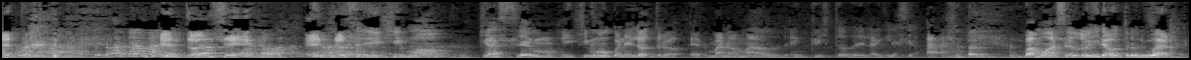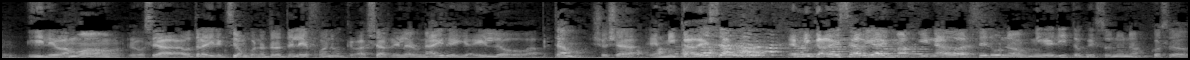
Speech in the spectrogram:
Entonces, entonces dijimos, ¿qué hacemos? Y dijimos con el otro hermano amado en Cristo de la iglesia, ah, vamos a hacerlo ir a otro lugar y le vamos, o sea, a otra dirección con otro teléfono que vaya a arreglar un aire y ahí lo apretamos. Yo ya en mi cabeza, en mi cabeza había imaginado hacer unos miguelitos que son unos cosas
